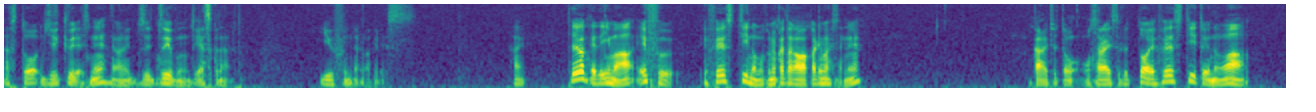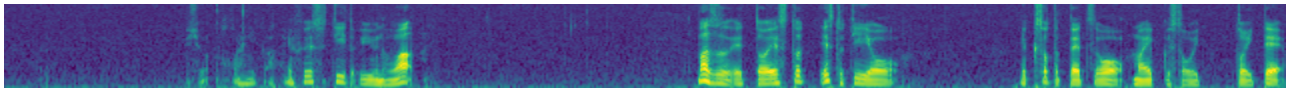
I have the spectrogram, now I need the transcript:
足すと19ですね。だからずずいぶんと安くなるというふうになるわけです、というわけで今 F FST の求め方が分かりましたねだからちょっとおさらいすると FST というのはよいしょここら辺にいいか FST というのはまず、えっと、S と S と T を X を取ったやつを、まあ、X と置いといて、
